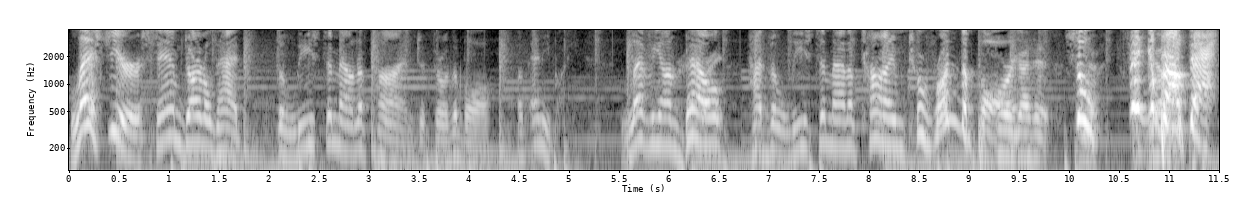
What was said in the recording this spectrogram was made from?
last year Sam Darnold had the least amount of time to throw the ball of anybody. Le'Veon Bell had the least amount of time to run the ball Before he got hit. So Yeah. think Yeah. about that.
